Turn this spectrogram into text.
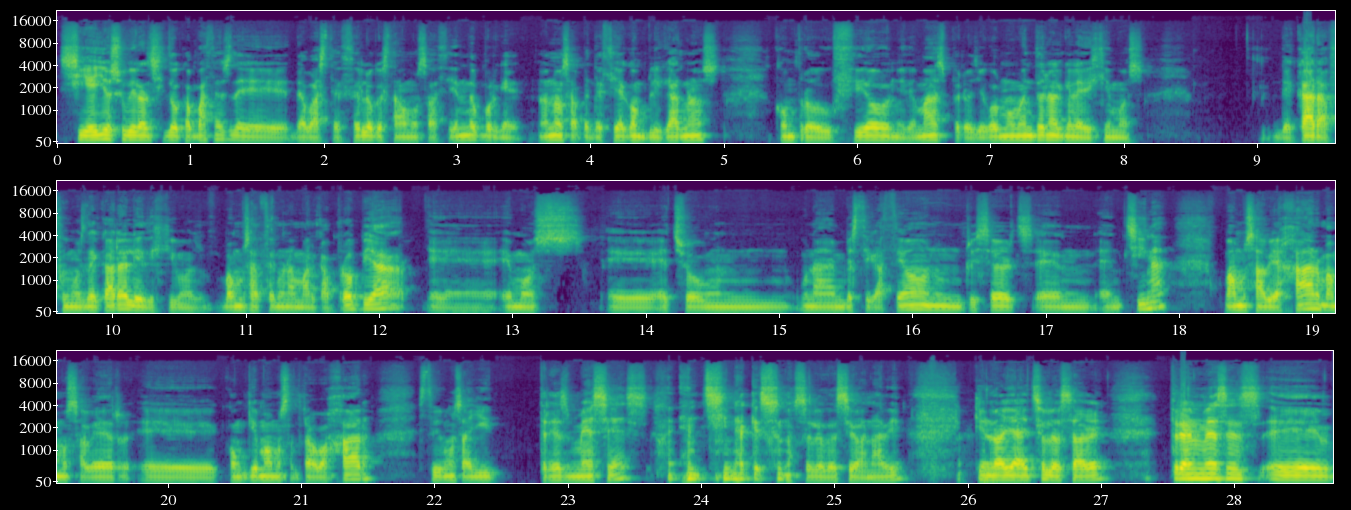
Si ellos hubieran sido capaces de, abastecer lo que estábamos haciendo, porque no nos apetecía complicarnos con producción y demás, pero llegó el momento en el que le dijimos, de cara, fuimos de cara y le dijimos, vamos a hacer una marca propia, eh, hemos eh, hecho una investigación, un research en, China, vamos a viajar, vamos a ver con quién vamos a trabajar, estuvimos allí tres meses en China, que eso no se lo deseo a nadie. Quien lo haya hecho lo sabe. Tres meses eh,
